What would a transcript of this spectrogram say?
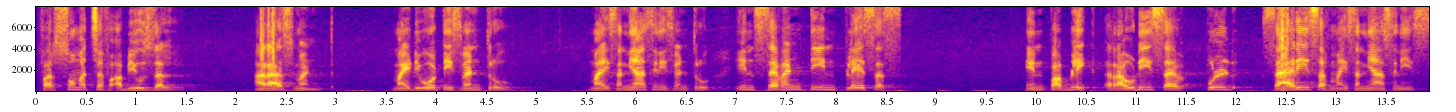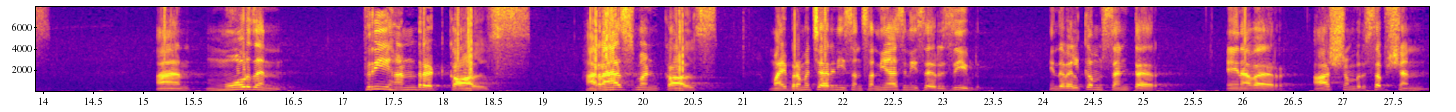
for so much of abusal, harassment, my devotees went through, my sannyasinis went through. In 17 places in public, rowdies have pulled saris of my sannyasinis and more than 300 calls, harassment calls, my brahmacharinis and sannyasinis have received in the welcome center in our ashram reception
